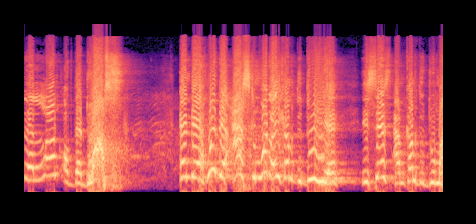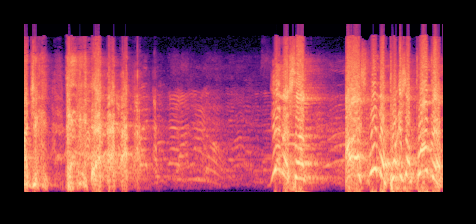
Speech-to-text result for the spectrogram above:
The land of the dwarfs. And they, when they ask him, What are you come to do here? He says, I'm come to do magic. do you understand? I'll explain the. It's a problem.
